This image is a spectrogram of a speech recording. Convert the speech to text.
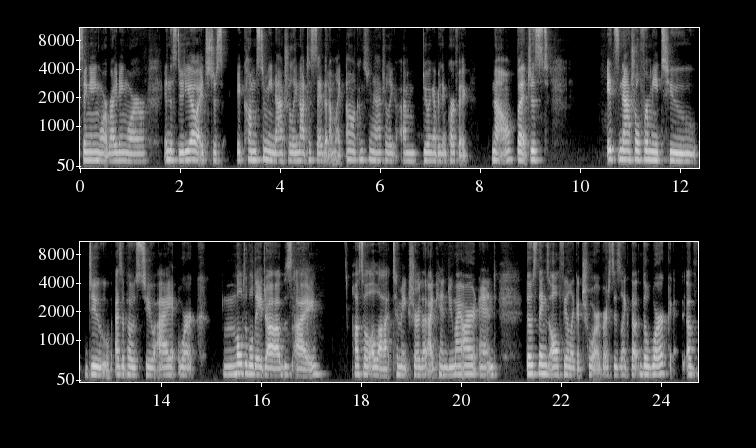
singing or writing or in the studio it's just it comes to me naturally not to say that i'm like oh it comes to me naturally i'm doing everything perfect no, but just it's natural for me to do as opposed to I work multiple day jobs. I hustle a lot to make sure that I can do my art and those things all feel like a chore versus like the the work of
